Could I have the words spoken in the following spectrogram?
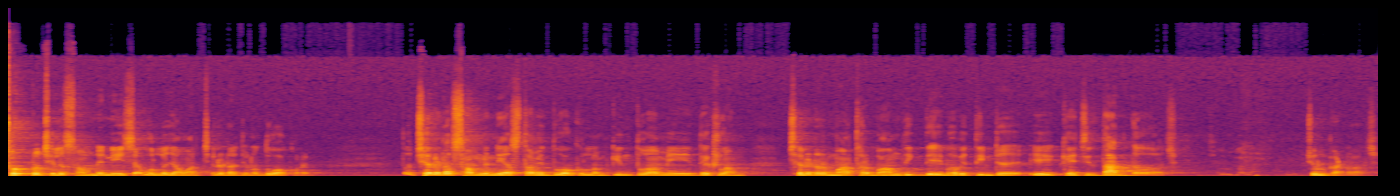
ছোট্ট ছেলে সামনে নিয়ে এসে বলল যে, আমার ছেলেটার জন্য দোয়া করেন। তো ছেলেটার সামনে নিয়ে আসতে আমি দোয়া করলাম, কিন্তু আমি দেখলাম ছেলেটার মাথার বাম দিক দিয়ে এভাবে তিনটে এ, কেঁচির দাগ দেওয়া আছে, চুল কাটা আছে।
